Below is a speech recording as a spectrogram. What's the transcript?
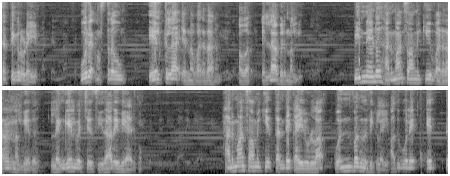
ശക്തികളുടെയും ഒരു അസ്ത്രവും ഏൽക്കില്ല എന്ന വരദാനം അവർ എല്ലാവരും നൽകി. പിന്നീട് ഹനുമാൻ സ്വാമിക്ക് വരദാനം നൽകിയത് ലങ്കയിൽ വെച്ച് സീതാദേവിയായിരുന്നു. ഹനുമാൻ സ്വാമിക്ക് തന്റെ കയ്യിലുള്ള ഒൻപത് നിധികളെയും അതുപോലെ എട്ട്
